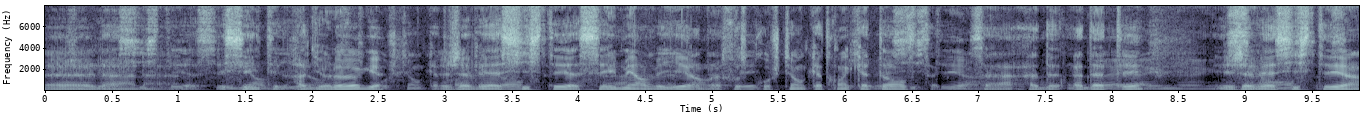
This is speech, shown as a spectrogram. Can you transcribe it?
euh, j'avais la, assisté la à ces spécialité de émerveillés, radiologue, j'avais 94, assisté à ces émerveillés. daté. Alors il faut se projeter en J'avais 94, ça, a, daté. Et j'avais assisté à,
